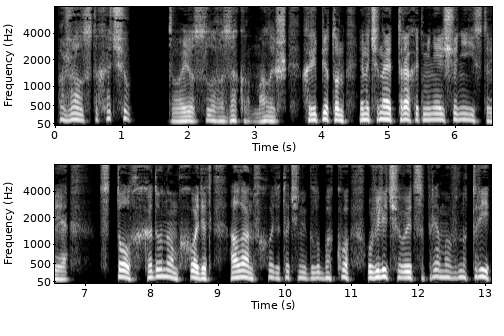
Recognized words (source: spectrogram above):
пожалуйста, хочу!» «Твое слово закон, малыш!» — хрипит он и начинает трахать меня еще неистовее. Стол ходуном ходит, Алан входит очень глубоко, увеличивается прямо внутри.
